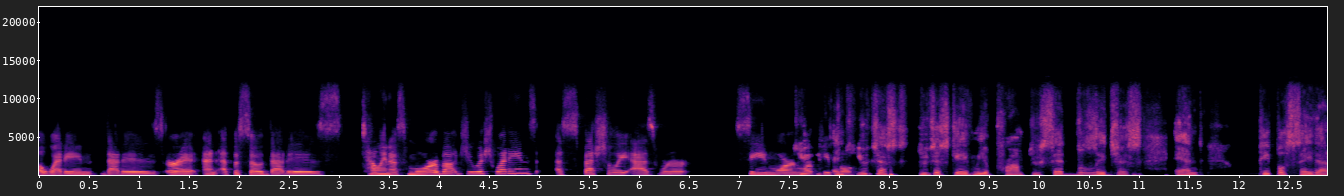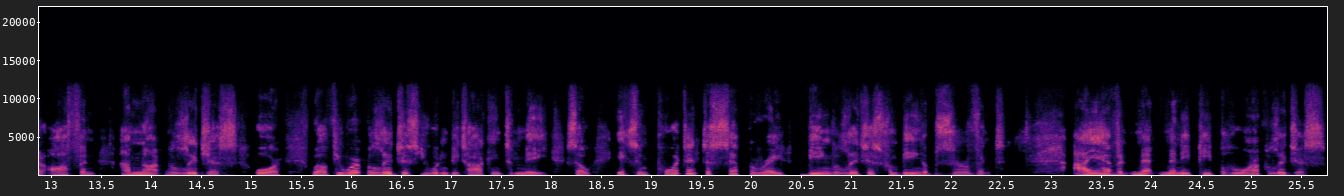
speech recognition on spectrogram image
a wedding that is, or a, an episode that is telling us more about Jewish weddings, especially as we're seeing more and you, more people. And you just you just gave me a prompt. You said religious, and people say that often i'm not religious or well if you weren't religious you wouldn't be talking to me. So it's important to separate being religious from being observant. I haven't met many people who aren't religious.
